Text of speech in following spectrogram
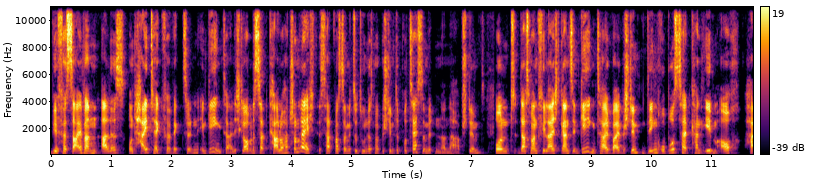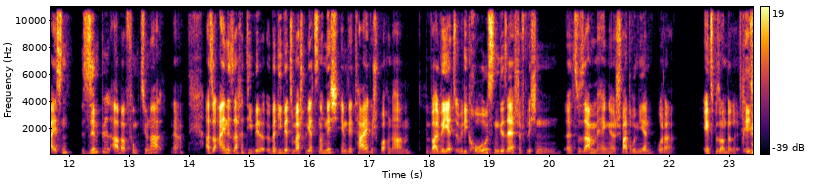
wir vercybern alles und Hightech verwechseln. Im Gegenteil. Ich glaube, das hat, Carlo hat schon recht. Es hat was damit zu tun, dass man bestimmte Prozesse miteinander abstimmt. Und dass man vielleicht ganz im Gegenteil bei bestimmten Dingen, Robustheit kann eben auch heißen, simpel, aber funktional. Ja? Also eine Sache, die wir, über die wir zum Beispiel jetzt noch nicht im Detail gesprochen haben, weil wir jetzt über die großen gesellschaftlichen äh, Zusammenhänge schwadronieren oder insbesondere ich,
